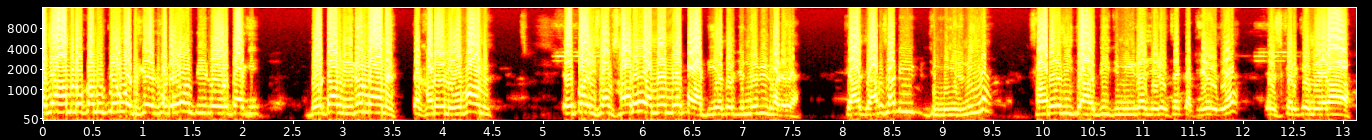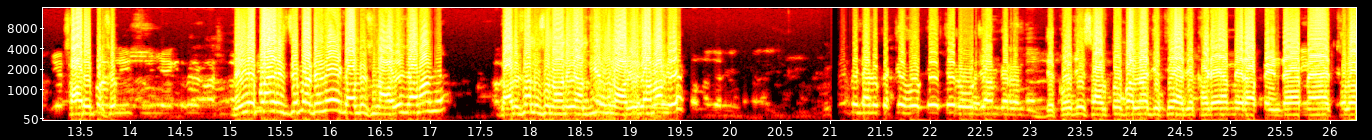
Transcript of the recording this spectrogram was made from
ਅੱਜ ਆਮ ਲੋਕਾਂ ਨੂੰ ਕਿਉਂ ਉੱਠ ਕੇ ਖੜੇ ਹੋਣ ਦੀ ਲੋੜ ਪੈ ਗਈ? ਵੋਟਾਂ ਲੀਡਰ ਲੈਣ ਤੇ ਖੜੇ ਲੋਕ ਹੋਣ। ਇਹ ਭਾਈ ਸਾਹਿਬ ਸਾਰੇ ਐਮਐਮਏ ਪਾਰਟੀਆਂ ਤੋਂ ਜਿੰਨੇ ਵੀ ਖੜੇ ਆ ਕਿਆ ਯਾਰ ਸਾਡੀ ਜ਼ਮੀਰ ਨਹੀਂ ਆ? ਸਾਰੇ ਦੀ ਜਾਤ ਦੀ ਜ਼ਮੀਰ ਆ ਜਿਹੜੇ ਇੱਥੇ ਇਕੱਠੇ ਹੋਏ ਆ। ਇਸ ਕਰਕੇ ਮੇਰਾ ਸਾਰੇ ਪਰਸਨ ਨਹੀਂ ਆਪਾਂ ਇੱਥੇ ਬੈਠੇ ਨੇ ਗੱਲ ਸੁਣਾ ਕੇ ਜਾਵਾਂਗੇ। ਗੱਲ ਸਾਨੂੰ ਸੁਣਾਉਣੀ ਆਉਂਦੀ ਹੈ ਸੁਣਾ ਕੇ ਜਾਵਾਂਗੇ। ਪਿੰਡਾਂ ਨੂੰ ਇਕੱਠੇ ਹੋ ਕੇ ਇੱਥੇ ਰੋਡ ਜਾਮ ਕਰਨ ਦੀ। ਦੇਖੋ ਜੀ ਸਭ ਤੋਂ ਪਹਿਲਾਂ ਜਿੱਥੇ ਅੱਜ ਖੜਿਆ ਮੇਰਾ ਪਿੰਡ ਹੈ ਮੈਂ ਇੱਥੋਂ ਦਾ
